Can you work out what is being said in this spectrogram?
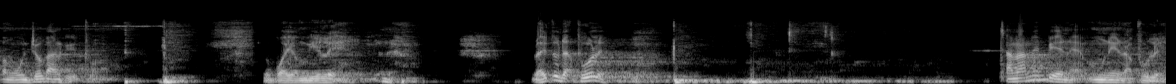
pengunjung kan gitu. Supaya milih. Nah itu tidak boleh. Carane piye nek muni ra boleh?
